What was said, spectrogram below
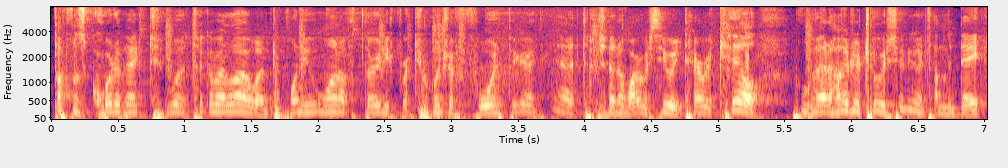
Dolphins quarterback Tua Tagovailoa on 21 of 30 for 204 yards and a touchdown to wide receiver Tyreek Hill, who had 102 receiving yards on the day.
